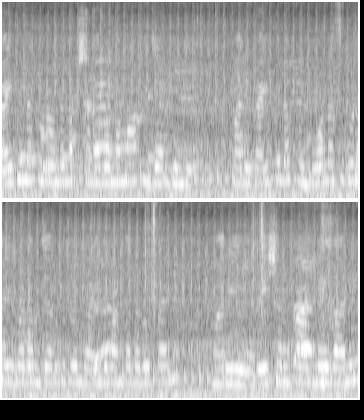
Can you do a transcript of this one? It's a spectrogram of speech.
రైతులకు రెండు లక్షల రుణమాఫీ జరిగింది. మరి రైతులకు బోనస్ కూడా ఇవ్వడం జరుగుతుంది ఐదు వందల రూపాయలు. మరి రేషన్ కార్డులే కానీ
